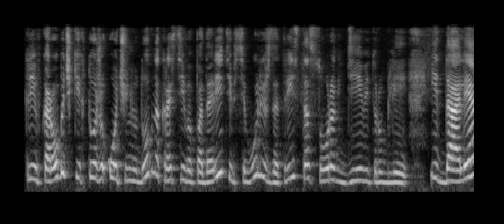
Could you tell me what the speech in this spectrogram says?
Три в коробочке. Их тоже очень удобно, красиво подарить. И всего лишь за 349 рублей. И далее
